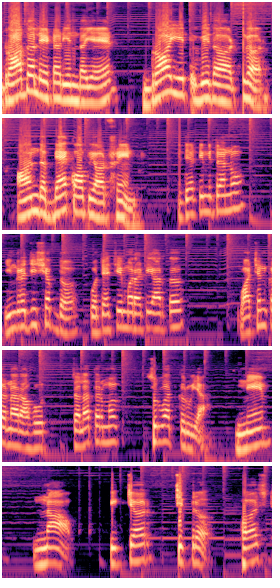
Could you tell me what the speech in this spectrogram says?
Draw the letter in the air. Draw it with a finger on the back of your friend. विद्यार्थी मित्रांनो इंग्रजी शब्द व त्याचे मराठी अर्थ वाचन करणार आहोत चला तर मग सुरुवात करूया नेम नाव पिक्चर चित्र फर्स्ट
